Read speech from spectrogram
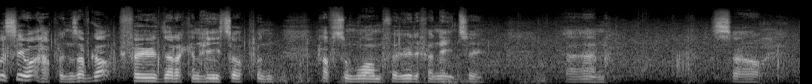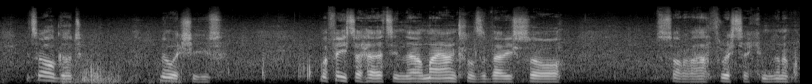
we'll see what happens. I've got food that I can heat up and have some warm food if I need to. Um, so it's all good. No issues. My feet are hurting though. My ankles are very sore. Sort of arthritic. I'm going to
